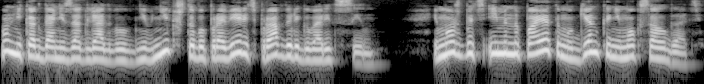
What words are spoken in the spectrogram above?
Он никогда не заглядывал в дневник, чтобы проверить, правду ли говорит сын. И, может быть, именно поэтому Генка не мог солгать.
